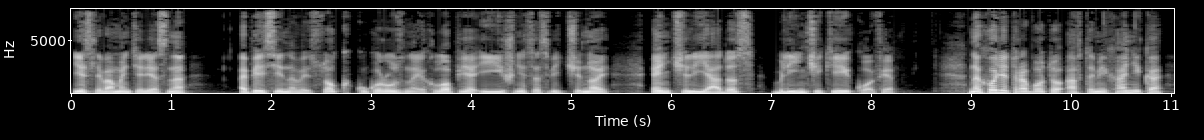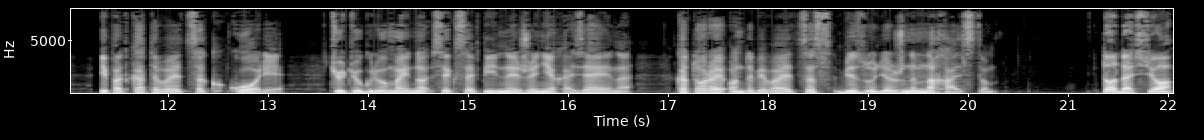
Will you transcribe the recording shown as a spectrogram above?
если вам интересно, апельсиновый сок, кукурузные хлопья, яичница с ветчиной, энчильядос блинчики и кофе. Находит работу автомеханика и подкатывается к Коре, чуть угрюмой, но сексапильной жене хозяина, которой он добивается с безудержным нахальством. То да сё,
